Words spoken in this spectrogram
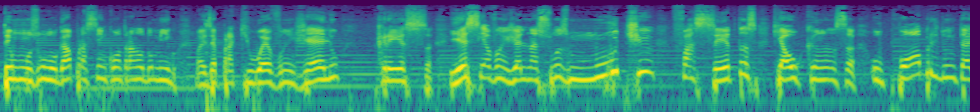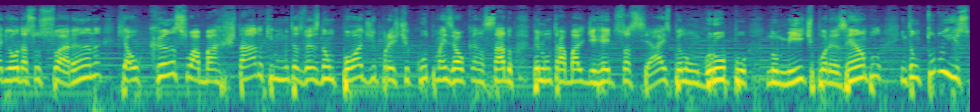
temos um lugar para se encontrar no domingo, mas é para que o evangelho cresça. E esse evangelho nas suas multifacetas que alcança o pobre do interior da Sussuarana, que alcança o abastado que muitas vezes não pode ir para este culto, mas é alcançado por um trabalho de redes sociais, por um grupo no Meet, por exemplo. Então tudo isso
